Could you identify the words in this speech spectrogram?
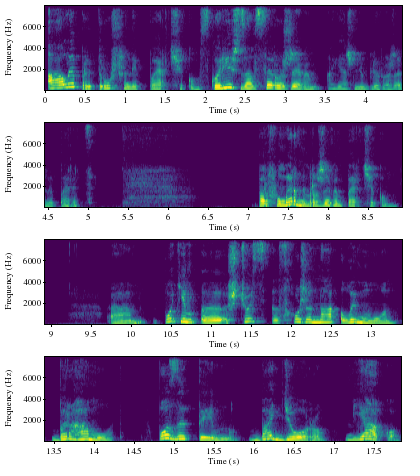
але притрушений перчиком. Скоріш за все рожевим. А я ж люблю рожевий перець. Парфумерним рожевим перчиком. Ем, Потім е, щось схоже на лимон, бергамот. Позитивно, бадьоро, м'яко.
